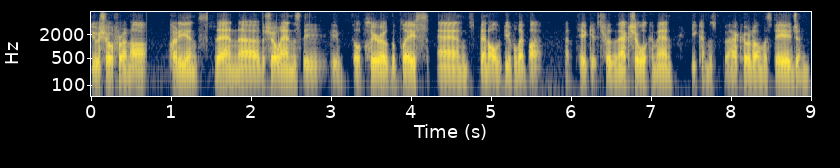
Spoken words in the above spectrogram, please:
do a show for an au- audience. Then uh, the show ends. They they'll clear out the place, and then all the people that bought tickets for the next show will come in. He comes back out on the stage and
